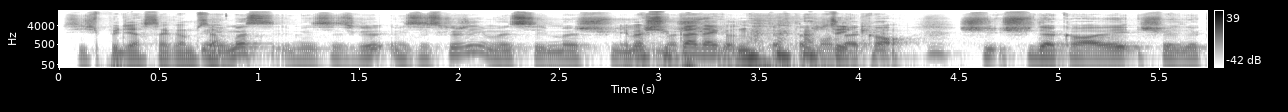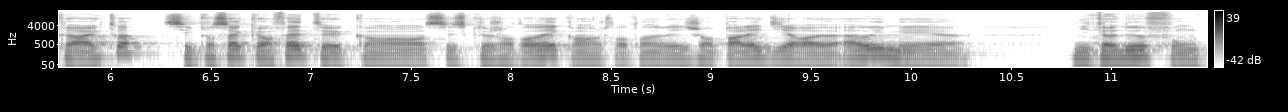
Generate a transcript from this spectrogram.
Si je peux dire ça comme ça. Mais moi, c'est- mais c'est ce que, mais c'est ce que j'ai. Moi, c'est, moi, je suis. Eh ben, je suis moi, pas d'accord. Je d'accord. Je, suis- je suis d'accord avec, je suis d'accord avec toi. C'est pour ça qu'en fait, quand c'est ce que j'entendais quand j'entendais les gens parler dire, euh, ah oui, mais euh, Nintendo font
